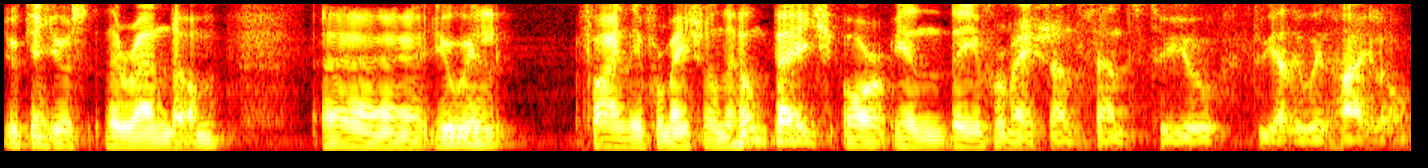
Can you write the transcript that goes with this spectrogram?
you can use the random. Uh, you will find the information on the homepage or in the information sent to you together with Hilo.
